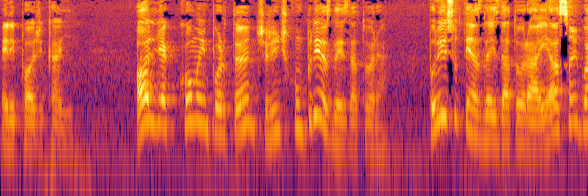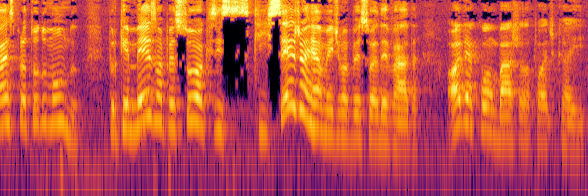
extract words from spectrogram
ele pode cair. Olha como é importante a gente cumprir as leis da Torá. Por isso que tem as leis da Torá e elas são iguais para todo mundo. Porque mesmo a pessoa que, se, que seja realmente uma pessoa elevada, olha quão baixo ela pode cair.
